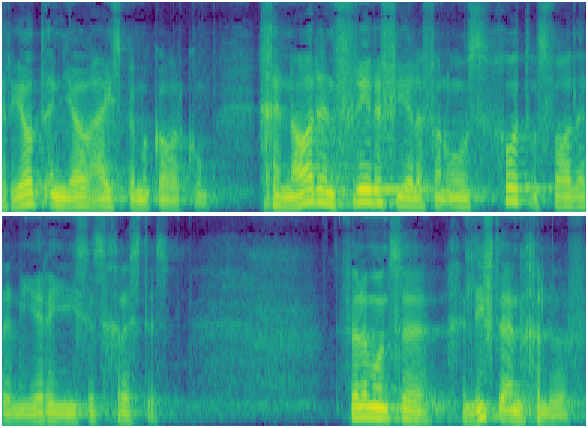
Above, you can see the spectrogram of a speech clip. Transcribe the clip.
gereeld in jou huis bymekaar kom. Genade en vrede vir julle van ons God, ons Vader en die Here Jesus Christus. Filemon se geliefde in geloof.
